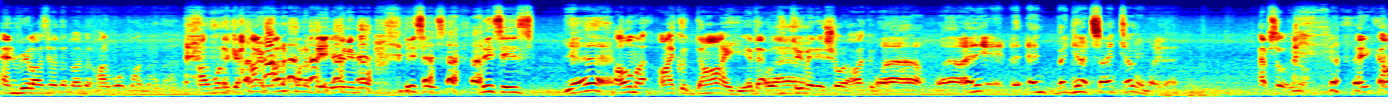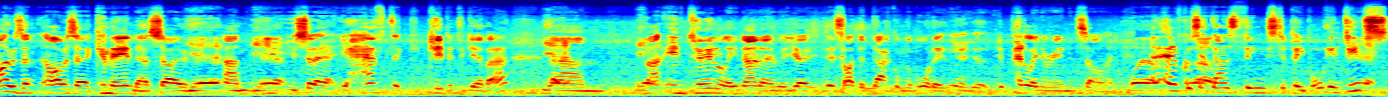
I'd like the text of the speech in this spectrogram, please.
and realizing at that moment, I want my mother. I want to go home. I don't want to be here anymore. This is, this is, Yeah. oh my, I could die here. If that was two meters shorter, I could die. Wow, wow, and, and but you don't say, tell anybody that. Absolutely not. and I was an, I was a commander, so Yeah, um, yeah. You, you sort of you have to keep it together. Yeah, Um, yeah. But internally, no, no, it's like the duck on the water. You know, you're, you're pedaling around inside. Wow, And, and of course, wow. it does things to people. Intense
